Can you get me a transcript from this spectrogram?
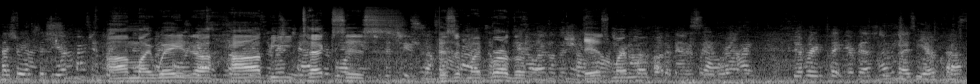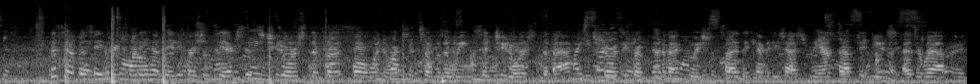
On my way to identify Hobby, yourself as a red Texas, to visit my brother. There's my mother. Automatically alarm. Never inflate your vest inside the aircraft. This Airbus A320 has eight emergency exits, two doors in the front, four window exits over the wings, and two doors in the back. Each door is equipped with an evacuation slide that can be detached from the aircraft and used as a wrap.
